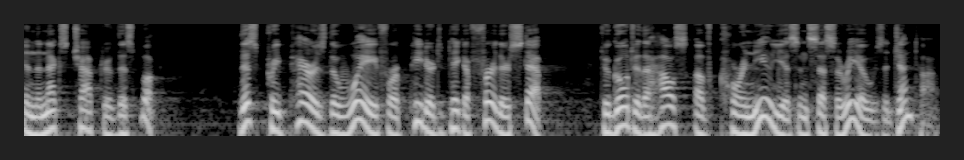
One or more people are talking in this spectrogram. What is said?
in the next chapter of this book. This prepares the way for Peter to take a further step to go to the house of Cornelius in Caesarea, who was a Gentile.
